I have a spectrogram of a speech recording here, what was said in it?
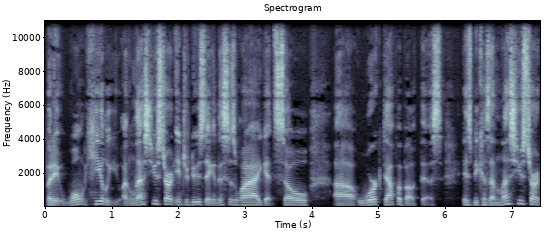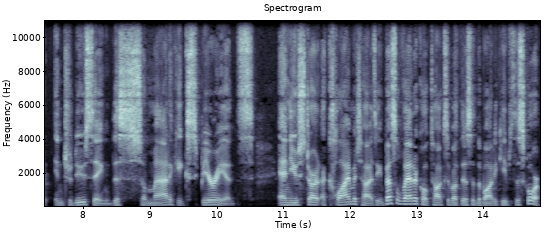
but it won't heal you unless you start introducing. And this is why I get so uh, worked up about this, is because unless you start introducing this somatic experience and you start acclimatizing. Bessel van der Kolk talks about this in The Body Keeps the Score.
